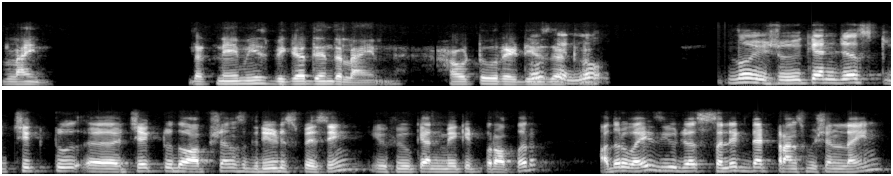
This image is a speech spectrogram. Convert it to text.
line. That name is bigger than the line. How to reduce Okay, that? one? no, no issue. You can just check to uh, check to the options grid spacing if you can make it proper. Otherwise, you just select that transmission line,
